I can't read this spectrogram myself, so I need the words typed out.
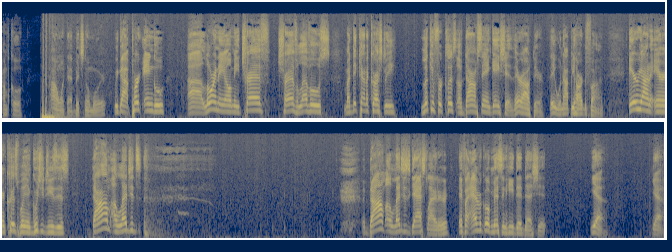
I'm cool. I don't want that bitch no more." We got Perk Engel, uh, Lauren Naomi, Trev, Trev Levels, my dick kind of crusty. Looking for clips of Dom saying gay shit. They're out there. They will not be hard to find. Ariana Aaron, Chris William, Gucci Jesus, Dom alleged. Dom alleges gaslighter. If I ever go missing, he did that shit. Yeah. Yeah.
